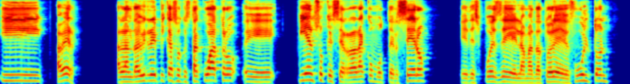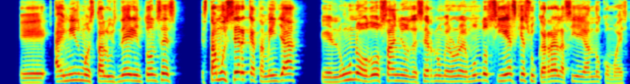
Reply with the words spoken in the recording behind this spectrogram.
Y, a ver, Alan David Rey Picasso que está cuatro, eh, pienso que cerrará como tercero eh, después de la mandatoria de Fulton. Eh, ahí mismo está Luis Neri, entonces está muy cerca también ya en uno o dos años de ser número uno del mundo, si es que su carrera la sigue llegando como es.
